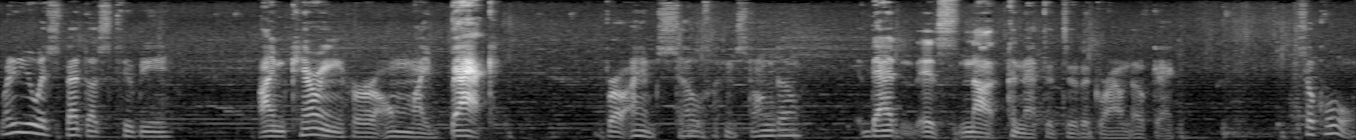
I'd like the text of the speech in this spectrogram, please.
What do you expect us to be? I'm carrying her on my back. Bro, I am so fucking strong though. That is not connected to the ground, okay. So cool.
